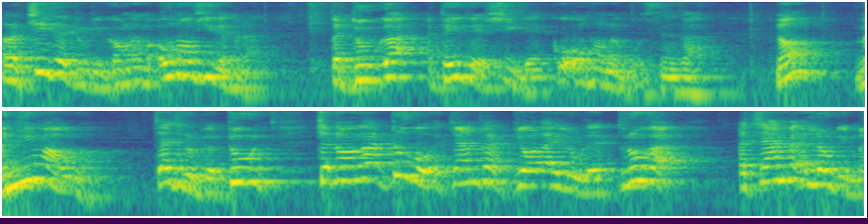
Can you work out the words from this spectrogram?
အဲ့တော့ကြည့်တဲ့လူတွေကောင်းတယ်မအုံနောက်ရှိတယ်မလားဘဒူကအတိတ်ပဲရှိတယ်ကိုအောင်နှောင်းနဲ့ကိုစဉ်းစားနော်မငင်းပါဘူးကြိုက်တယ်လို့ပြောသူကျွန်တော်ကသူ့ကိုအကျန်းဖက်ပြောလိုက်လို့လေသူတို့ကအကျန်းဖက်အလုပ်တွေမ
